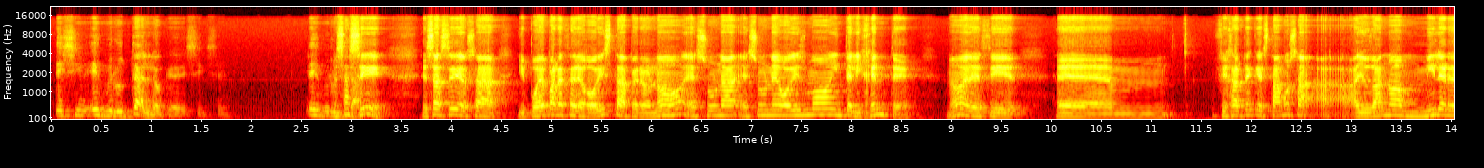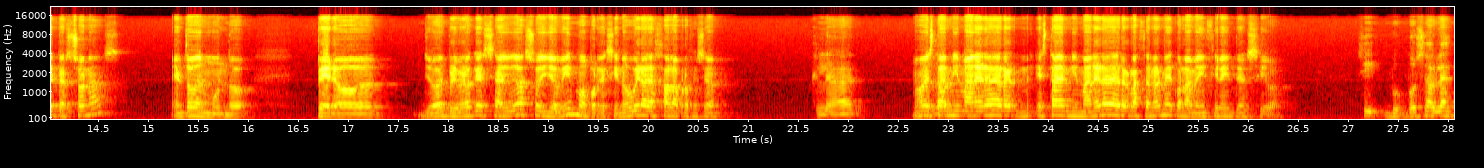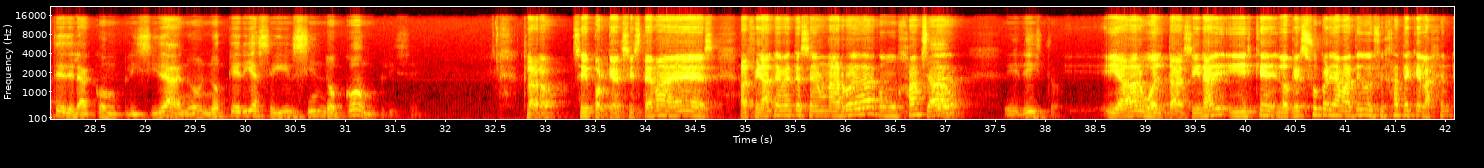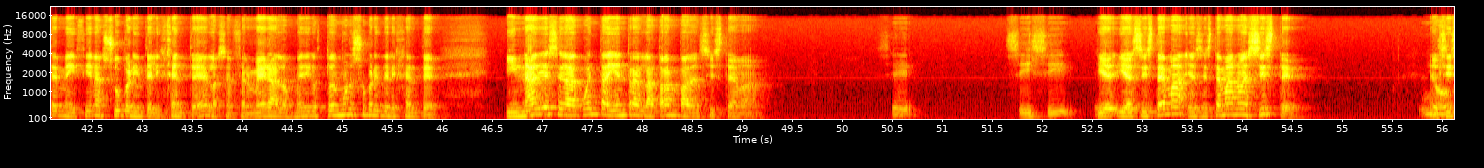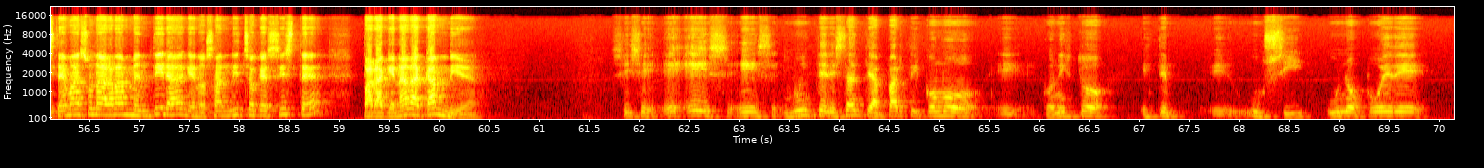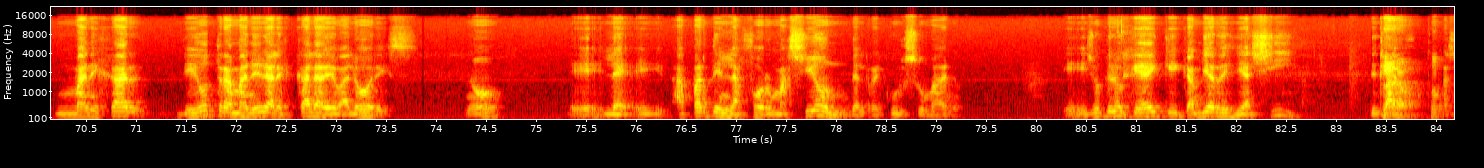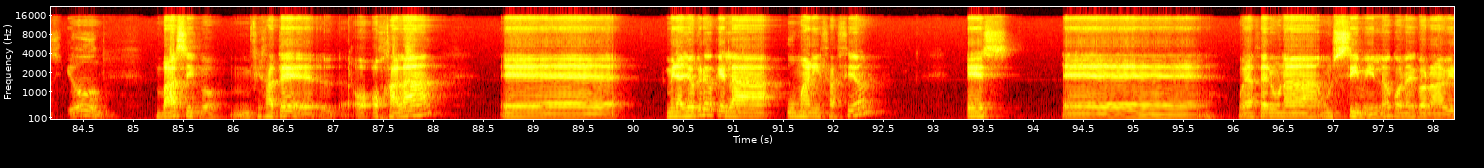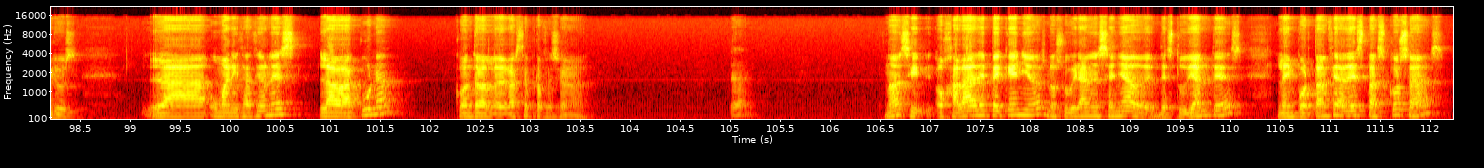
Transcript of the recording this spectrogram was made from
Es, brutal lo que decís, ¿eh? Es brutal. Es así, es así, o sea, y puede parecer egoísta, pero no, es, una, es un egoísmo inteligente, ¿no? Es decir, em, fíjate que estamos ayudando a miles de personas en todo el mundo, pero yo el primero que se ayuda soy yo mismo, porque si no hubiera dejado la profesión. Claro. ¿No? Está, En mi manera de, está en mi manera de relacionarme con la medicina intensiva. Sí, vos hablaste de la complicidad, ¿no? No quería seguir siendo cómplice. Claro, sí, porque el sistema es, al final te metes en una rueda como un hámster y listo. Y a dar vueltas. Y, nadie, y es que lo que es súper llamativo, y fíjate que la gente en medicina es súper inteligente, ¿eh? las enfermeras, los médicos, todo el mundo es súper inteligente. Y nadie se da cuenta y entra en la trampa del sistema. Sí, sí, sí. Y, y el, sistema, el sistema no existe. El sistema es una gran mentira que nos han dicho que existe para que nada cambie. Sí, sí, e, es, muy interesante aparte cómo eh, con esto, este eh, UCI, uno puede manejar de otra manera la escala de valores, ¿no? Eh, aparte en la formación del recurso humano. yo creo que hay que cambiar desde allí, desde claro, la formación básico. Fíjate, ojalá... Eh, mira, yo creo que la humanización es... Eh, voy a hacer un símil ¿no? con el coronavirus. La humanización es la vacuna contra el desgaste profesional. ¿No? Si, ojalá de pequeños nos hubieran enseñado de estudiantes la importancia de estas cosas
